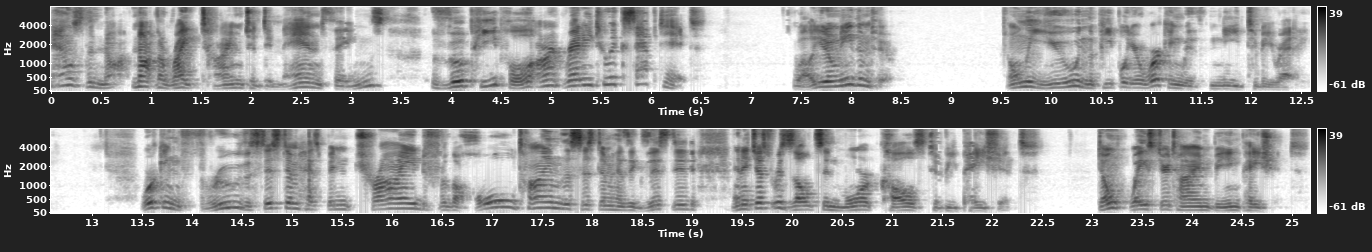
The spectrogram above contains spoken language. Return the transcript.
Now's the not, not the right time to demand things. The people aren't ready to accept it. Well, you don't need them to. Only you and the people you're working with need to be ready. Working through the system has been tried for the whole time the system has existed, and it just results in more calls to be patient. Don't waste your time being patient.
